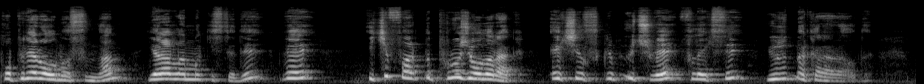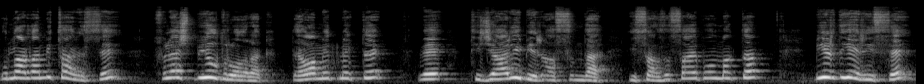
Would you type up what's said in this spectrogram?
popüler olmasından yararlanmak istedi ve iki farklı proje olarak ActionScript 3 ve Flex'i yürütme kararı aldı. Bunlardan bir tanesi Flash Builder olarak devam etmekte ve ticari bir aslında lisansa sahip olmakta. Bir diğeri ise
